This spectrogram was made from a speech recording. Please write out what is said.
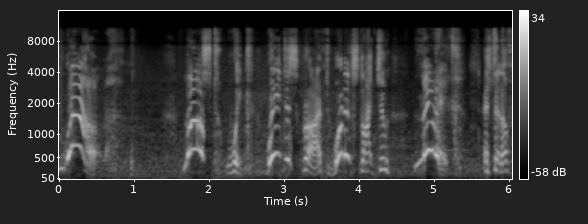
Well, last week we described what it's like to mimic instead of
